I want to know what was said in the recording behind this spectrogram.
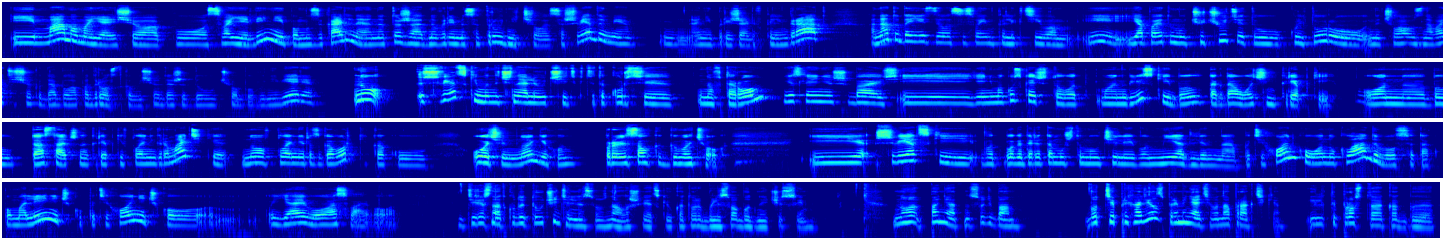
и мама моя еще по своей линии, по музыкальной, она тоже одно время сотрудничала со шведами. Они приезжали в Калининград, она туда ездила со своим коллективом, и я поэтому чуть-чуть эту культуру начала узнавать еще, когда была подростком, еще даже до учебы в универе. Ну, шведский мы начинали учить где-то курсе на втором, если я не ошибаюсь, и я не могу сказать, что вот мой английский был тогда очень крепкий. Он э, был достаточно крепкий в плане грамматики, но в плане разговорки, как у очень многих, он провисал как гамачок. И шведский, вот благодаря тому, что мы учили его медленно, потихоньку, он укладывался так помаленечку, потихонечку, я его осваивала. Интересно, откуда ты учительница узнала шведский, у которой были свободные часы? Но понятно, судьба. Вот тебе приходилось применять его на практике? Или ты просто как бы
